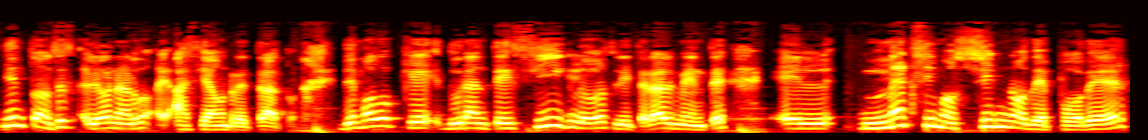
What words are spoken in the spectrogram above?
Y entonces Leonardo eh, hacía un retrato. De modo que durante siglos, literalmente, el máximo signo de poder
